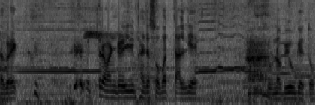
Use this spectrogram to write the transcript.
सगळे मित्रमंडळी माझ्यासोबत चालली आहे. पूर्ण व्ह्यू घेतो.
